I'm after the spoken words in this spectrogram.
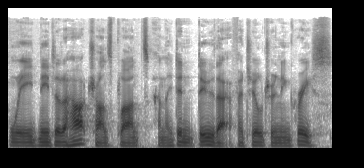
we needed a heart transplant and they didn't do that for children in Greece.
